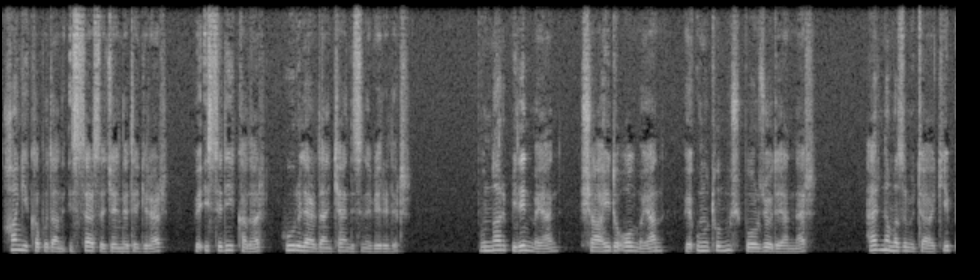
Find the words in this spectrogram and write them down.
hangi kapıdan isterse cennete girer ve istediği kadar hurilerden kendisine verilir. Bunlar bilinmeyen, şahidi olmayan ve unutulmuş borcu ödeyenler, her namazı müteakip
